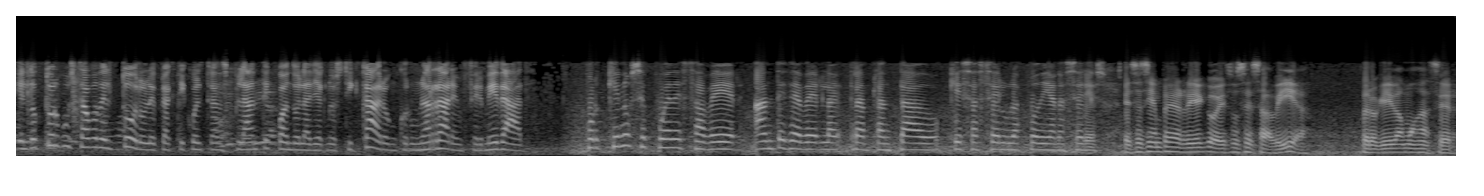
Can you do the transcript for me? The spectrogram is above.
El doctor Gustavo del Toro le practicó el trasplante cuando la diagnosticaron con una rara enfermedad. ¿Por qué no se puede saber antes de haberla trasplantado que esas células podían hacer eso? Ese siempre es el riesgo, eso se sabía, pero ¿qué íbamos a hacer?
